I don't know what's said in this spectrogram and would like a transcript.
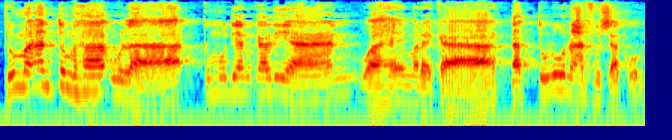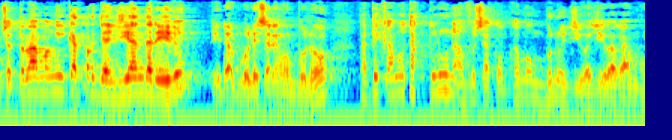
Tuma antum haula kemudian kalian wahai mereka taktuluna anfusakum. Setelah mengikat perjanjian tadi itu tidak boleh saling membunuh tapi kamu taktuluna anfusakum kamu membunuh jiwa-jiwa kamu.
